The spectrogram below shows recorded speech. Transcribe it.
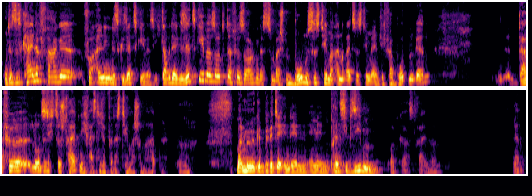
Und das ist keine Frage vor allen Dingen des Gesetzgebers. Ich glaube, der Gesetzgeber sollte dafür sorgen, dass zum Beispiel Bonussysteme, Anreizsysteme endlich verboten werden dafür lohnt es sich zu streiten. Ich weiß nicht, ob wir das Thema schon mal hatten. Man möge bitte in den, in den Prinzip 7 Podcast reinhören. Ja.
